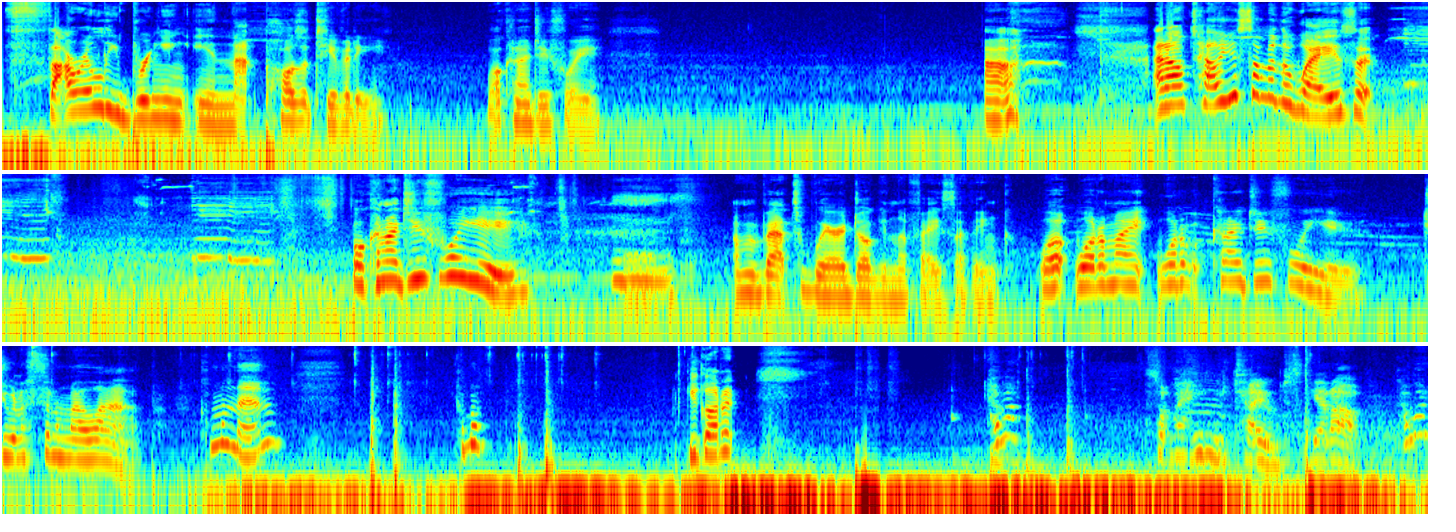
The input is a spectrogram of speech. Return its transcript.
thoroughly bringing in that positivity. What can I do for you? Uh, and I'll tell you some of the ways that. What can I do for you? I'm about to wear a dog in the face. I think. What? What am I? What can I do for you? Do you want to sit on my lap? Come on, then. Come on. You got it. Come on. Stop wagging your tail. Just get up. Come on.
